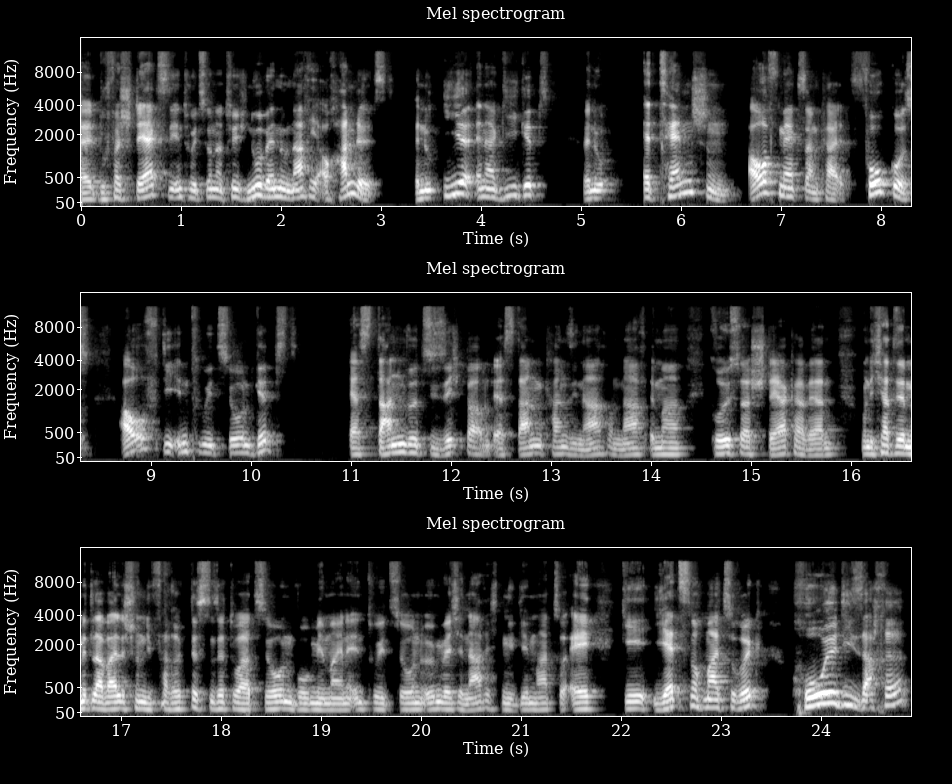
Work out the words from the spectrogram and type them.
Weil du verstärkst die Intuition natürlich nur, wenn du nachher auch handelst. Wenn du ihr Energie gibst, wenn du Attention, Aufmerksamkeit, Fokus auf die Intuition gibst, erst dann wird sie sichtbar und erst dann kann sie nach und nach immer größer, stärker werden. Und ich hatte mittlerweile schon die verrücktesten Situationen, wo mir meine Intuition irgendwelche Nachrichten gegeben hat, so, ey, geh jetzt nochmal zurück, hol die Sache.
